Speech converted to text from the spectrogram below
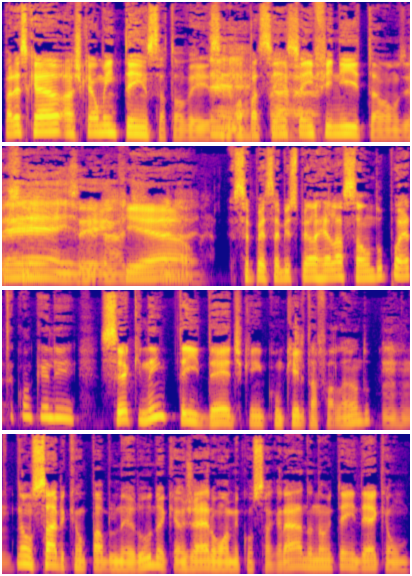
Parece que é, acho que é uma intensa, talvez. É. uma paciência infinita, vamos dizer é, assim. É, verdade, que é verdade. Você percebe isso pela relação do poeta com aquele ser que nem tem ideia de quem, com quem ele está falando, Uhum. não sabe que é um Pablo Neruda, que já era um homem consagrado, não tem ideia que é um.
